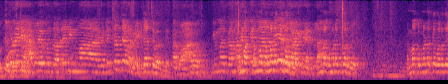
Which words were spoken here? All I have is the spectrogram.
ಓಕೆ, ಬೋರ್ಡಲ್ಲಿ next. ಹಾಕಬೇಕು ಅಂತಾದ್ರೆ ನಿಮ್ಮ ಇದರಲ್ಲಿ ಚರ್ಚೆ ಬರಬೇಕು. ಚರ್ಚೆ ಬರಬೇಕು. ಅಲ್ವಾ? ಹೌದು. ನಿಮ್ಮ ಗಮನಕ್ಕೆ ನಮ್ಮ ಗಮನಕ್ಕೆ ಬರಬೇಕು. ನಮ್ಮ ಗಮನಕ್ಕೆ ಬರಬೇಕು. ನಮ್ಮ ಗಮನಕ್ಕೆ ಬರದೆ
